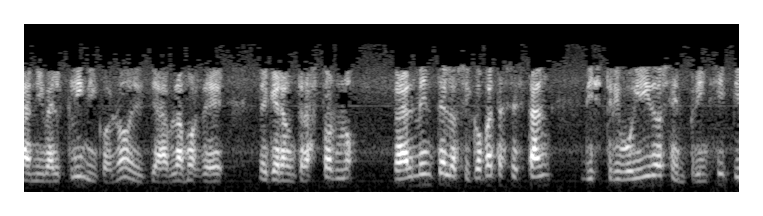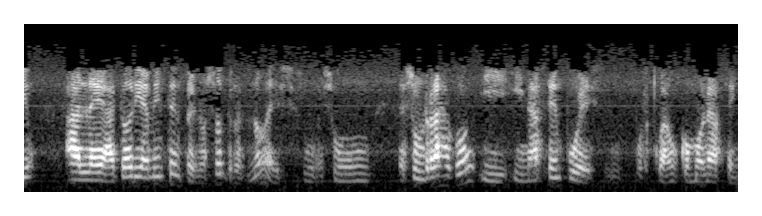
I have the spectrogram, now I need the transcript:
a nivel clínico, ¿no? Ya hablamos de, de que era un trastorno. Realmente los psicópatas están distribuidos en principio aleatoriamente entre nosotros, ¿no? Es, es un es un rasgo y, y nacen pues, pues como nacen.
